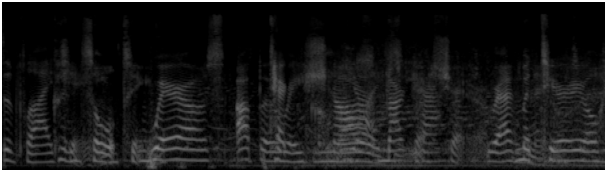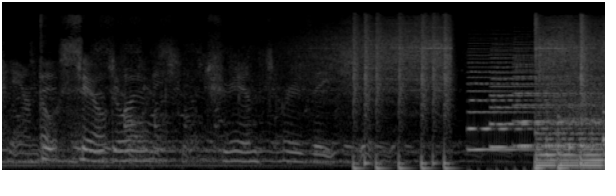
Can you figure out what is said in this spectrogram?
supply chain, consulting, warehouse operations, market share, revenue, material handling, sales, transportation.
